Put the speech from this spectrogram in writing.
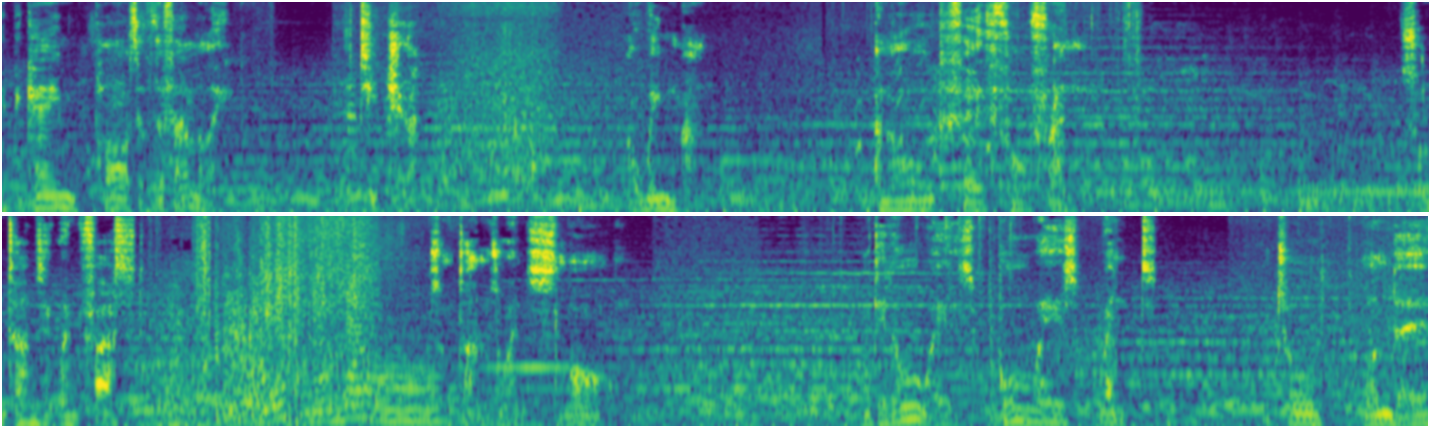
It became part of the family. A teacher, a wingman, an old faithful friend. Sometimes it went fast, sometimes went slow. But it always, always went until one day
